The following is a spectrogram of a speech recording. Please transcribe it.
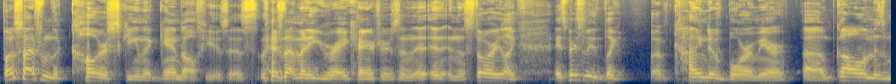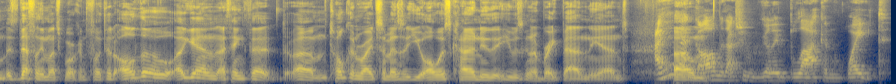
but aside from the color scheme that Gandalf uses, there's not many gray characters in in, in the story. Like it's basically like kind of Boromir. Uh, Gollum is, is definitely much more conflicted. Although again, I think that um, Tolkien writes him as that you always kind of knew that he was going to break bad in the end. I think Um, that Gollum is actually really black and white,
